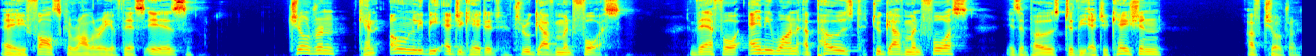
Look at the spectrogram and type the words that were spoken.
A false corollary of this is children can only be educated through government force. Therefore, anyone opposed to government force is opposed to the education of children.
